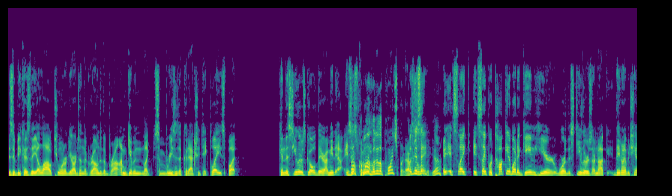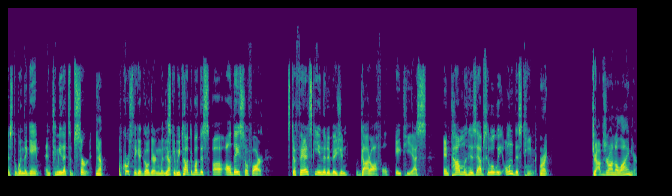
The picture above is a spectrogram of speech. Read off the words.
Is it because they allow 200 yards on the ground to the Brown? I'm giving like some reasons that could actually take place, but can the Steelers go there? I mean, is No, this come really, on, look at the point spread. I was gonna Absolutely, say, yeah. it's like it's like we're talking about a game here where the Steelers are not they don't have a chance to win the game, and to me that's absurd. Yep. Of course they could go there and win this Yep. game. We talked about this uh, all day so far. Stefanski in the division, god awful ATS, and Tomlin has absolutely owned this team. Right. Jobs are on the line here.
